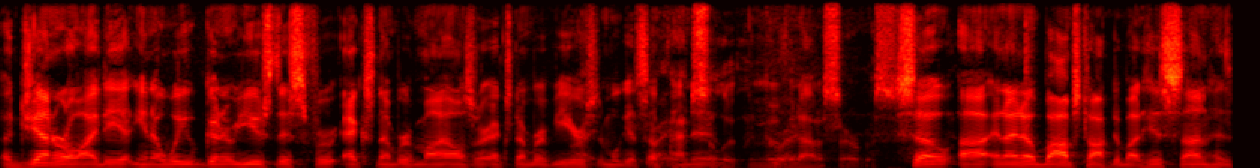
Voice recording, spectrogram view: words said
a general idea. You know, we're going to use this for X number of miles or X number of years, and we'll get something new. Absolutely, move it out of service. So, uh, and I know Bob's talked about his son has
